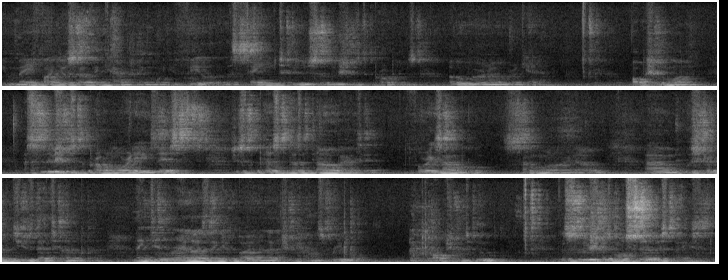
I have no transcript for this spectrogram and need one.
you may find yourself encountering what you feel are the same two solutions to problems over and over again. Option one, a solution to the problem already exists, just the person doesn't know about it. For example, someone I know um, was struggling to use their tin opener, and they didn't realise they could buy an electric hands-free one. Option two, the solution is more service-based.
